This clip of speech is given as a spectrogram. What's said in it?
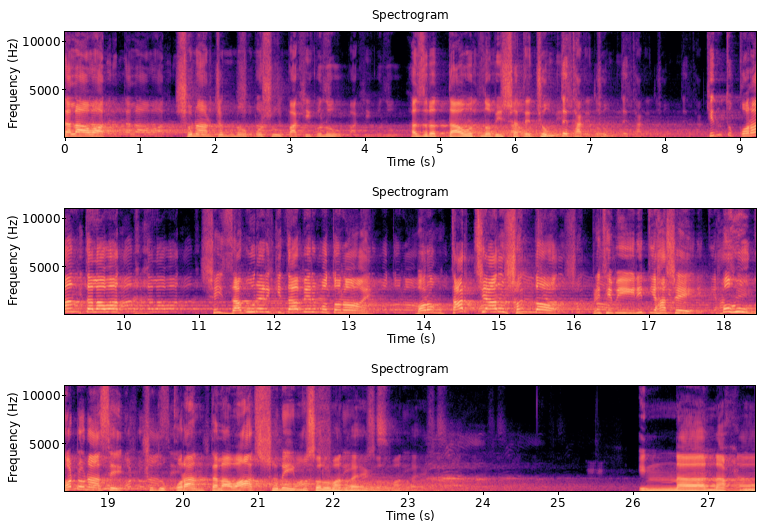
তেলাওয়াত শোনার জন্য পশু পাখিগুলো হজরত দাউদ নবীর সাথে ঝুমতে থাকতো। কিন্তু কোরআন তালাওয়াত সেই জাবুরের কিতাবের মতো নয়। বরং তার চেয়ে আরো সুন্দর পৃথিবীর ইতিহাসে বহু ঘটনা আছে শুধু কোরআন তেলাওয়াত শুনেই মুসলমান হয়ে গেছে إنا نحن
